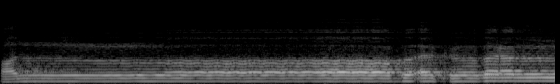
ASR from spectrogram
اللہ اکبر اللہ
